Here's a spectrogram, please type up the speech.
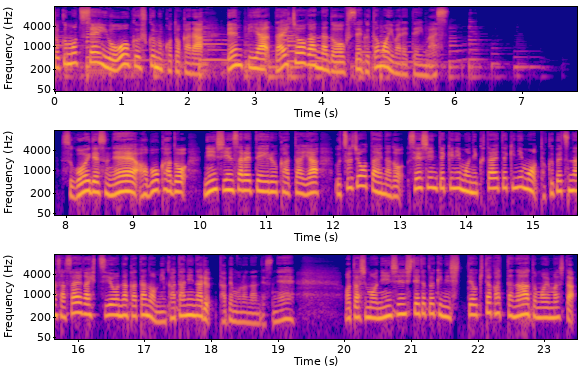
食物繊維を多く含むことから便秘や大腸がんなどを防ぐとも言われています。すごいですね。アボカド。妊娠されている方や、うつ状態など、精神的にも肉体的にも特別な支えが必要な方の味方になる食べ物なんですね。私も妊娠していた時に知っておきたかったなと思いました。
